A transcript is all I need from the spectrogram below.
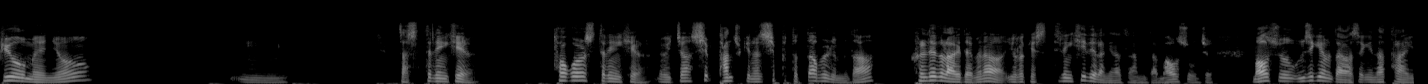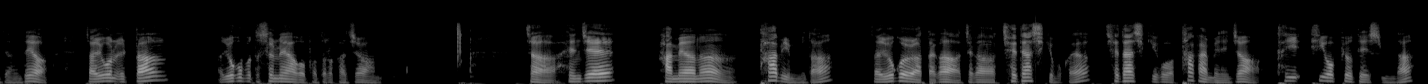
뷰 메뉴 음, 자, 스트링 힐 토글 스트링 힐 여기 있죠? 10 단축키는 Shift W입니다. 클릭을 하게 되면 이렇게 스트링 힐이라는 게 나타납니다. 마우스 움직 마우스 움직임에 따라서 이게 나타나게 되는데요. 자, 이건 일단 요거부터 설명하고 보도록 하죠. 자, 현재 화면은 탑입니다. 자, 요걸 갖다가 제가 최대화 시켜 볼까요? 최대화 시키고 탑 화면이죠. T, TOP로 되어 있습니다.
